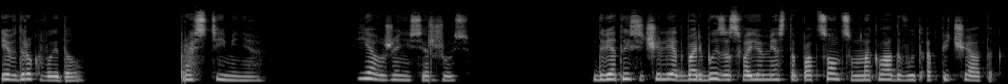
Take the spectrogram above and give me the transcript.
И вдруг выдал. «Прости меня. Я уже не сержусь». Две тысячи лет борьбы за свое место под солнцем накладывают отпечаток.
